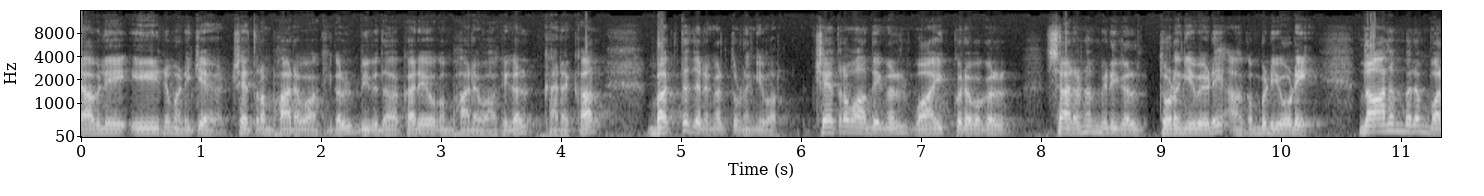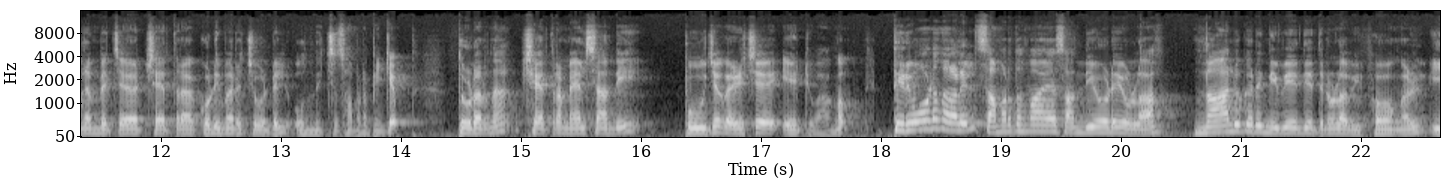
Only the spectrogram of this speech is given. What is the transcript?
രാവിലെ ഏഴ് മണിക്ക് ക്ഷേത്രം ഭാരവാഹികൾ വിവിധ കരയോഗം ഭാരവാഹികൾ കരക്കാർ ഭക്തജനങ്ങൾ തുടങ്ങിയവർ ക്ഷേത്രവാദ്യങ്ങൾ വായ്ക്കുരവകൾ ശരണം വിളികൾ തുടങ്ങിയവയുടെ അകമ്പടിയോടെ നാലമ്പലം വലം വെച്ച് ക്ഷേത്ര കൊടിമരച്ചുവട്ടിൽ ഒന്നിച്ച് സമർപ്പിക്കും. തുടർന്ന് ക്ഷേത്ര മേൽശാന്തി പൂജ കഴിച്ച് ഏറ്റുവാങ്ങും. തിരുവോണനാളിൽ സമർത്ഥമായ സന്ധ്യയോടെയുള്ള നാലുകറി നിവേദ്യത്തിനുള്ള വിഭവങ്ങൾ ഈ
